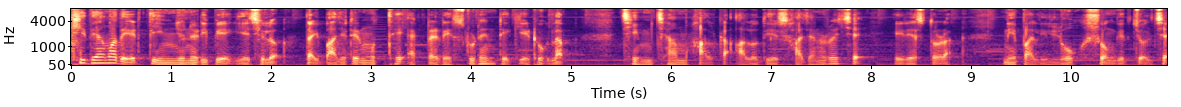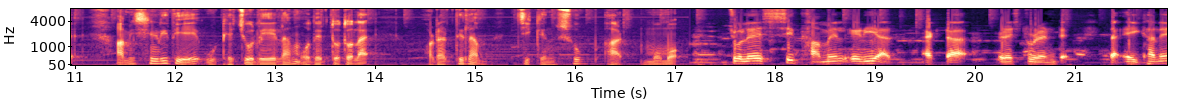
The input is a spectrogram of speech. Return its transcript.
খিদে আমাদের তিনজনেরই পেয়ে গিয়েছিল, তাই বাজেটের মধ্যে একটা রেস্টুরেন্টে গিয়ে ঢুকলাম। ছিমছাম হালকা আলো দিয়ে সাজানো রয়েছে এই রেস্তোরাঁ। নেপালি লোক সংগীত চলছে। আমি সিঁড়ি দিয়ে উঠে চলে এলাম ওদের দোতলায়। অর্ডার দিলাম চিকেন স্যুপ আর মোমো। চলে এসেছি থামেল এরিয়ার একটা রেস্টুরেন্টে তা এইখানে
